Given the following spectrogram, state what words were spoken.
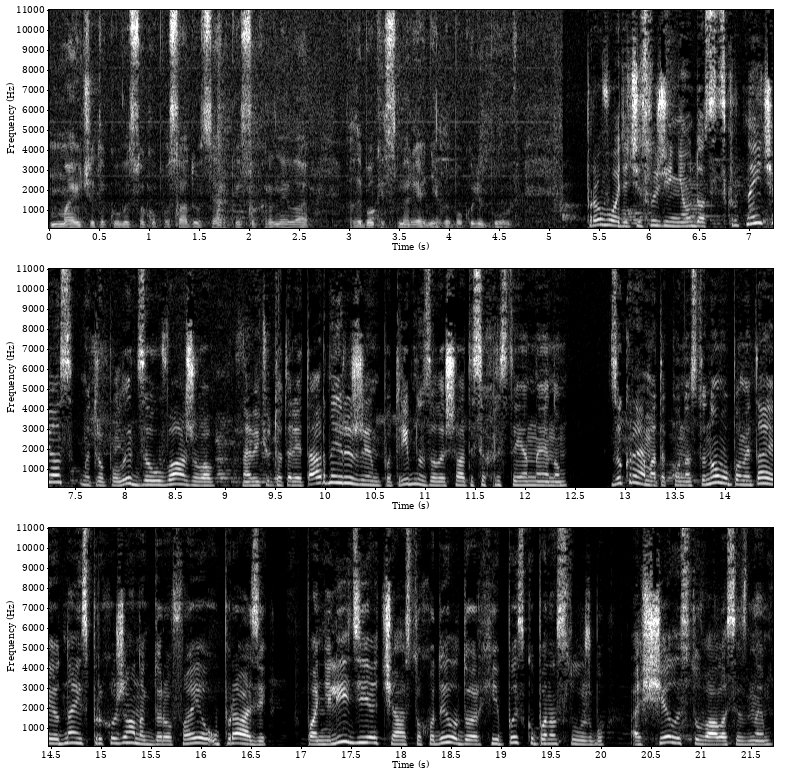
маючи таку високу посаду в церкві, сохранила глибоке смирення, глибоку любов. Проводячи служіння у досить скрутний час, митрополит зауважував, навіть у тоталітарний режим потрібно залишатися християнином. Зокрема, таку настанову пам'ятає одна із прихожанок Дорофея у Празі. Пані Лідія часто ходила до архієпископа на службу, а ще листувалася з ним.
